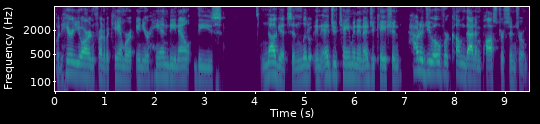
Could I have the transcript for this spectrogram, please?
but here you are in front of a camera and you're handing out these nuggets and little in edutainment and education? How did you overcome that imposter syndrome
